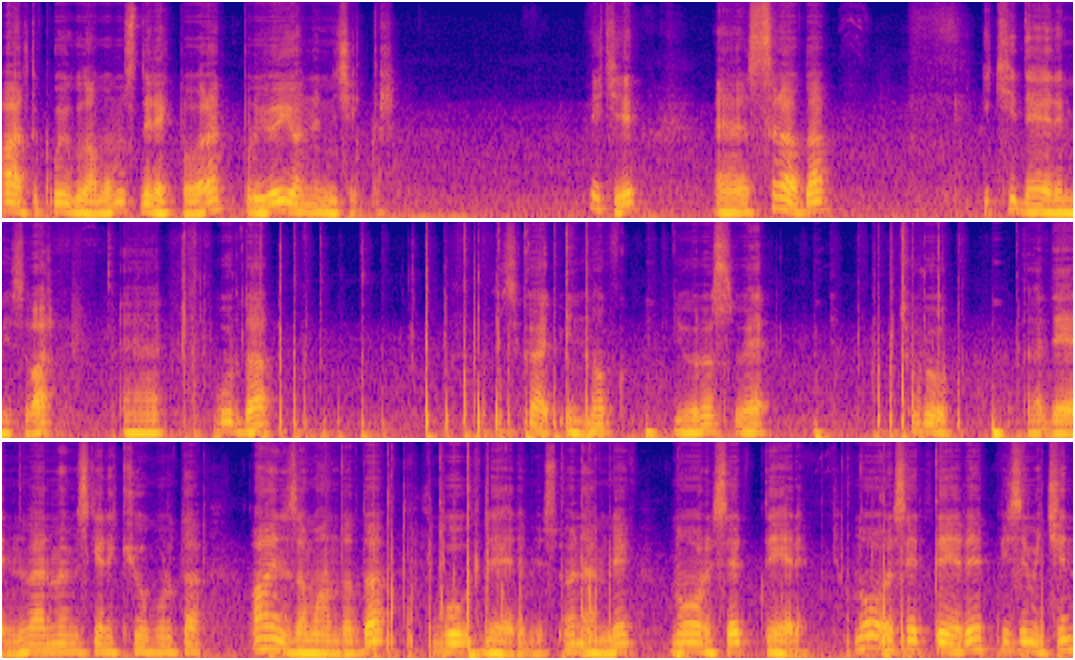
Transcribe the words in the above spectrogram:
Artık uygulamamız direkt olarak buraya yönlenecektir. Peki e, sırada iki değerimiz var. E, burada Skype inlog diyoruz ve true e, değerini vermemiz gerekiyor burada. Aynı zamanda da bu değerimiz önemli. No reset değeri. No reset değeri bizim için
